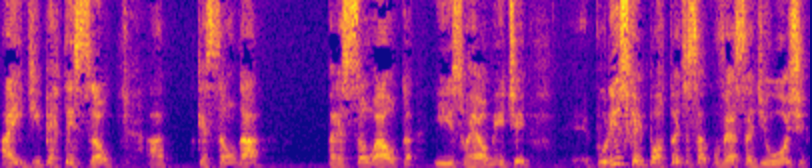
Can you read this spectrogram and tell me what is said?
aí de hipertensão. A questão da pressão alta. E isso realmente é por isso que é importante essa conversa de hoje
